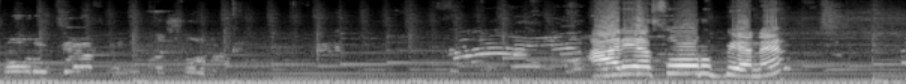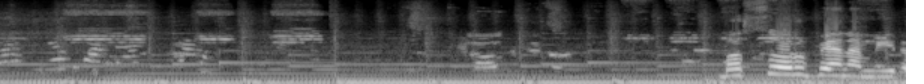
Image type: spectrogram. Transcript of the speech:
સો રૂપિયા પેલું બસો રૂપિયા આ સો રૂપિયા ને બસો રૂપિયાના મિરર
